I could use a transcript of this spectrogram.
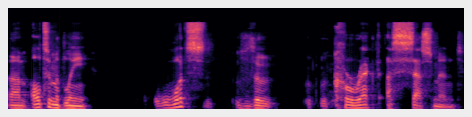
Um, ultimately, what's the correct assessment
